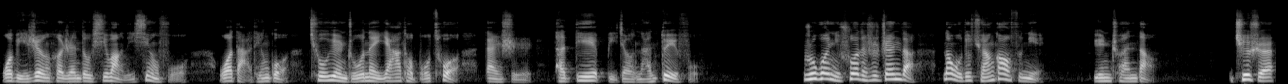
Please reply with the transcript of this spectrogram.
我比任何人都希望你幸福。我打听过，邱运竹那丫头不错，但是他爹比较难对付。如果你说的是真的，那我就全告诉你。”云川道：“其实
